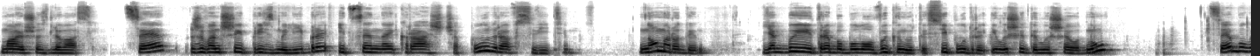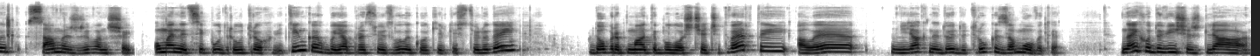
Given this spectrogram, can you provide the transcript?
маю щось для вас. Це Живанши Прізми Лібре, і це найкраща пудра в світі. Номер один. Якби треба було викинути всі пудри і лишити лише одну, це були б саме Живанши. У мене ці пудри у трьох відтінках, бо я працюю з великою кількістю людей. Добре б мати було ще четвертий, але ніяк не дойдуть руки замовити. Найходовіші ж для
